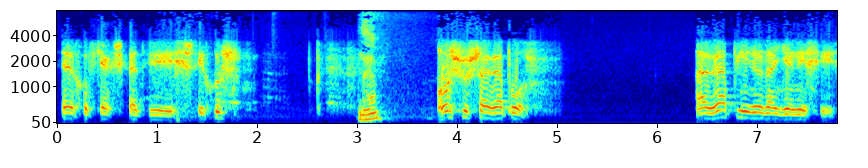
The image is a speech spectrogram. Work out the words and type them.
Έχω φτιάξει κάτι στίχους. Ναι. Όσους αγαπώ. Αγάπη είναι να γεννηθείς.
